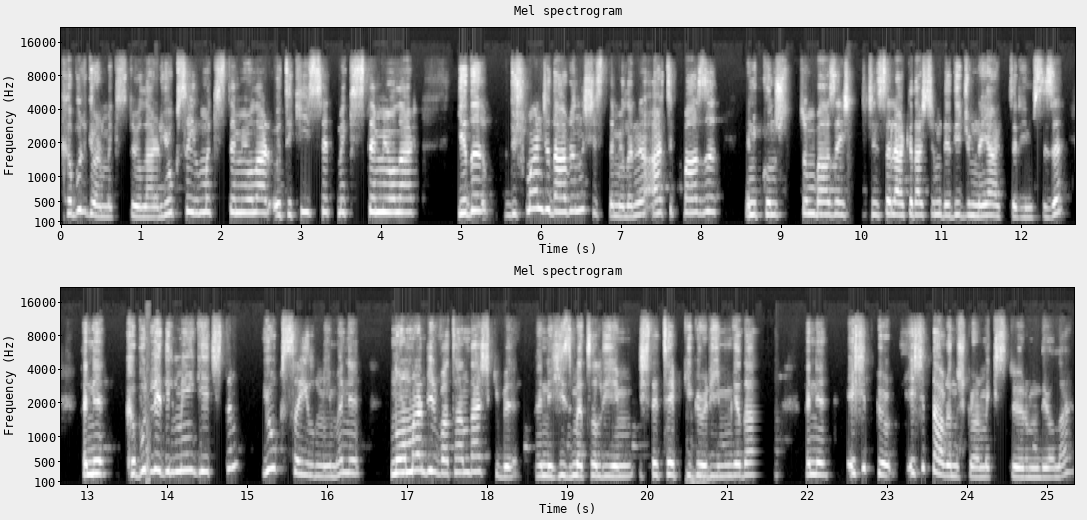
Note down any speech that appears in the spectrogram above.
kabul görmek istiyorlar. Yok sayılmak istemiyorlar, öteki hissetmek istemiyorlar ya da düşmanca davranış istemiyorlar. Yani artık bazı hani konuştuğum bazı eşcinsel arkadaşlarımın dediği cümleyi aktarayım size. Hani kabul edilmeyi geçtim, yok sayılmayayım. Hani normal bir vatandaş gibi hani hizmet alayım, işte tepki göreyim ya da hani eşit gör, eşit davranış görmek istiyorum diyorlar.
